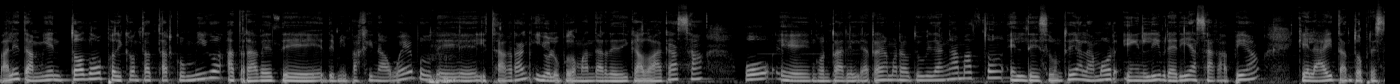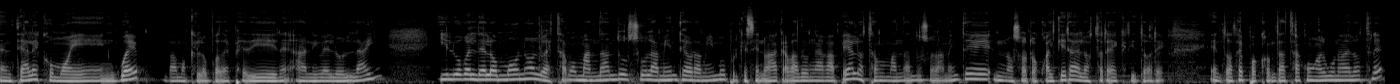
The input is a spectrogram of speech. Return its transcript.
¿Vale? También todos podéis contactar conmigo a través de, de mi página web o de Instagram y yo lo puedo mandar dedicado a casa o eh, encontrar el de Atrae Amor a tu Vida en Amazon, el de Sonríe al Amor en librerías Agapea, que la hay tanto presenciales como en web, vamos que lo puedes pedir a nivel online. Y luego el de los monos lo estamos mandando solamente ahora mismo porque se nos ha acabado en Agapea, lo estamos mandando solamente nosotros, cualquiera de los tres escritores. Entonces, pues contactas con alguno de los tres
